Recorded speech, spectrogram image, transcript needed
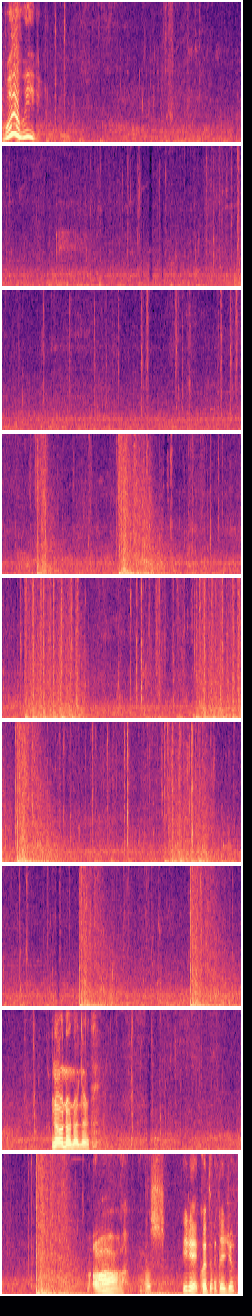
Woo No, no, no, no. Ah, oh, was, you didn't clip that, did you?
